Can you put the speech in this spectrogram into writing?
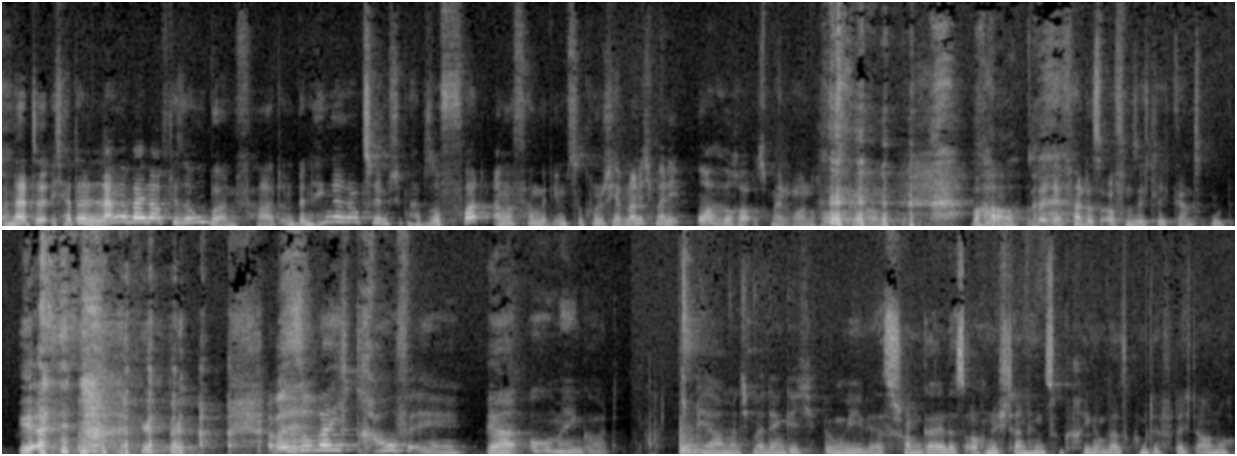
und hatte, ich hatte Langeweile auf dieser U-Bahn-Fahrt und bin hingegangen zu dem Typen, habe sofort angefangen mit ihm zu knutschen. Ich habe noch nicht mal die Ohrhörer aus meinen Ohren rausgenommen. wow. So, aber der fand das offensichtlich ganz gut. Ja. aber so war ich drauf, ey. Ja. Oh mein Gott. Ja, manchmal denke ich, irgendwie wäre es schon geil, das auch nüchtern hinzukriegen, aber das kommt ja vielleicht auch noch.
